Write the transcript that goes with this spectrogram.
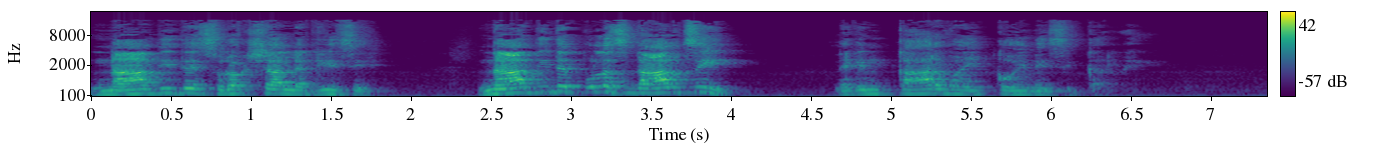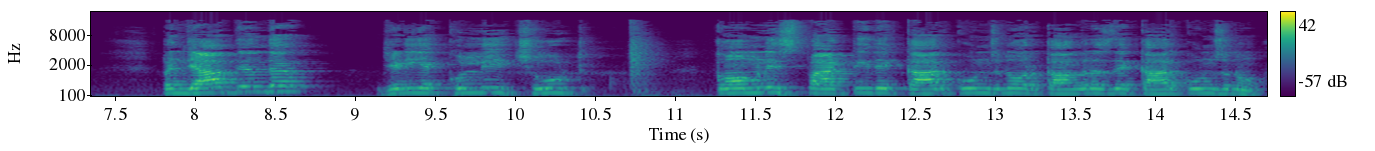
ਨਾ ਦੀ ਤੇ ਸੁਰੱਖਿਆ ਲੱਗੀ ਸੀ, ਨਾ ਦੀ ਤੇ ਪੁਲਿਸ ਨਾਲ ਸੀ, ਲੇਕਿਨ ਕਾਰਵਾਈ ਕੋਈ ਨਹੀਂ ਸੀ ਕਰ ਰਹੀ। ਪੰਜਾਬ ਦੇ ਅੰਦਰ ਜਿਹੜੀ ਹੈ ਖੁੱਲੀ ਛੂਟ ਕਮਿਊਨਿਸਟ ਪਾਰਟੀ ਦੇ ਕਾਰਕੁਨਸ ਨੂੰ ਔਰ ਕਾਂਗਰਸ ਦੇ ਕਾਰਕੁਨਸ ਨੂੰ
